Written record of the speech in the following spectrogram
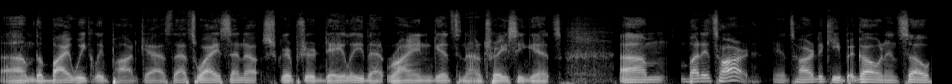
um, the biweekly podcast. That's why I send out scripture daily that Ryan gets and now Tracy gets. Um, but it's hard. It's hard to keep it going. And so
